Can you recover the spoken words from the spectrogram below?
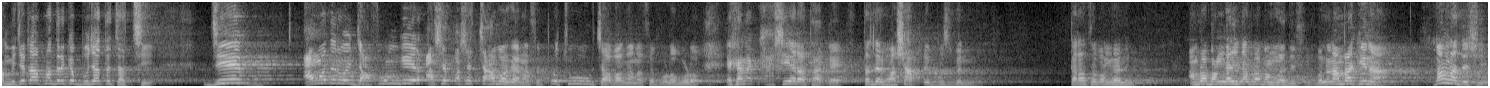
আমি যেটা আপনাদেরকে বুঝাতে চাচ্ছি যে আমাদের ওই জাফলঙ্গের আশেপাশে চা বাগান আছে, প্রচুর চা বাগান আছে, বড় বড়। এখানে খাসিয়ারা থাকে, তাদের ভাষা আপনি বুঝবেন না। তারা তো বাঙালি। আমরা বাঙালি না, আমরা বাংলাদেশি। বলেন, আমরা কি না? বাংলাদেশি।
